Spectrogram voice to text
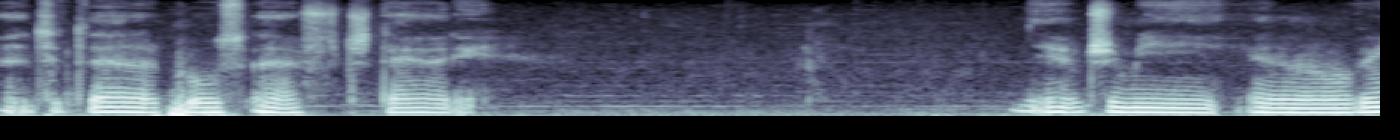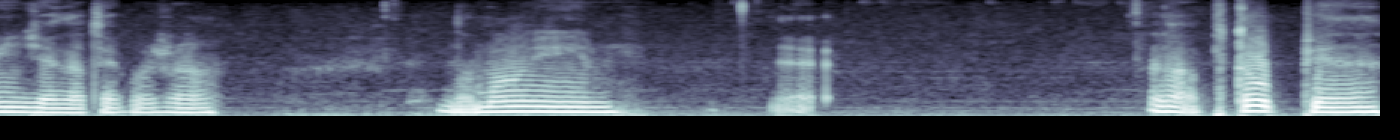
Ctrl plus F4. Nie wiem, czy mi e, wyjdzie, dlatego że na moim e, laptopie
